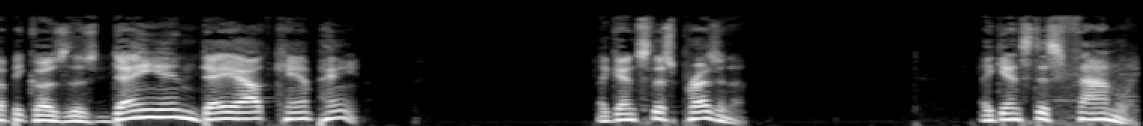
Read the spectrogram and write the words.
but because this day in, day out campaign against this president, against his family,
